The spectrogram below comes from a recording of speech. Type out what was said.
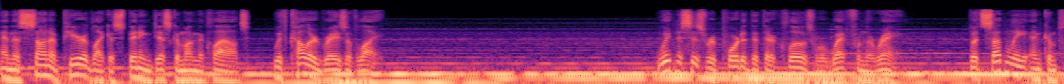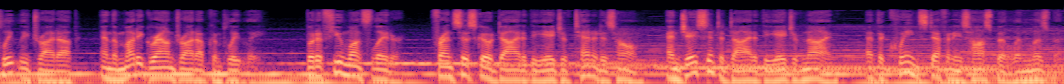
and the sun appeared like a spinning disk among the clouds, with colored rays of light. Witnesses reported that their clothes were wet from the rain. But suddenly and completely dried up, and the muddy ground dried up completely. But a few months later, Francisco died at the age of 10 at his home, and Jacinta died at the age of 9, at the Queen Stephanie's Hospital in Lisbon.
